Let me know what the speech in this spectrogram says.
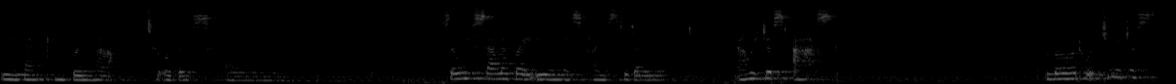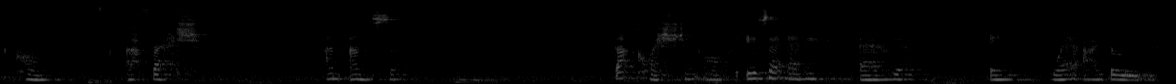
we then can bring that to others. So we celebrate you in this place today, Lord. And we just ask, Lord, would you just come afresh and answer mm. that question of is there any area in where I believe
